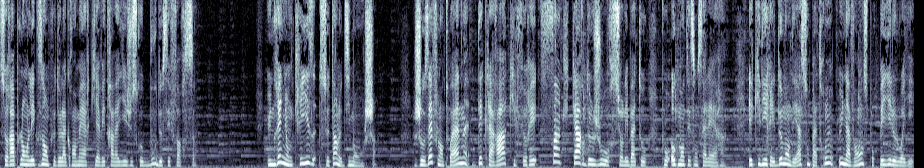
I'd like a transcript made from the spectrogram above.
se rappelant l'exemple de la grand-mère qui avait travaillé jusqu'au bout de ses forces. Une réunion de crise se tint le dimanche. Joseph L'Antoine déclara qu'il ferait cinq quarts de jour sur les bateaux pour augmenter son salaire et qu'il irait demander à son patron une avance pour payer le loyer.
